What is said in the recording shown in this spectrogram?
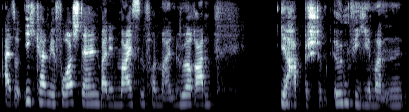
Also ich kann mir vorstellen, bei den meisten von meinen Hörern, ihr habt bestimmt irgendwie jemanden,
